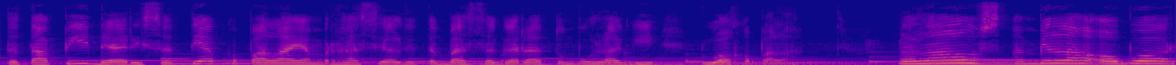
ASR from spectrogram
tetapi dari setiap kepala yang berhasil ditebas segera tumbuh lagi dua kepala. Lolaus, ambillah obor.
